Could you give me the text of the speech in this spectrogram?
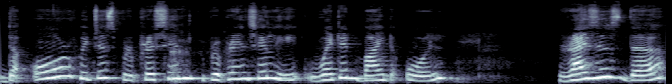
the ore which is preferentially wetted by the oil rises, the,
